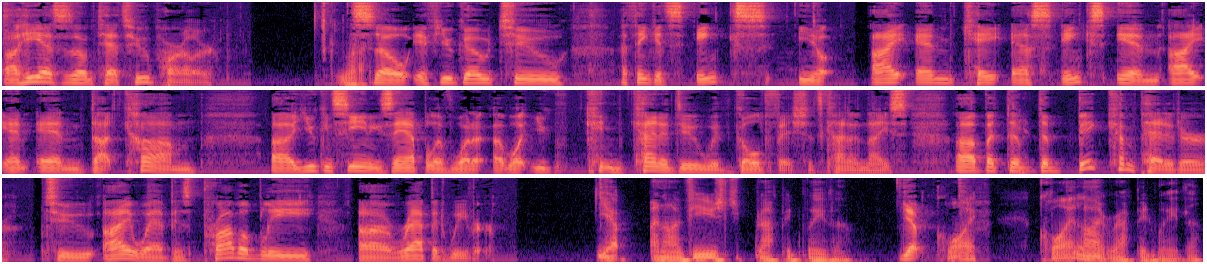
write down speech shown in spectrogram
Uh, he has his own tattoo parlor. So if you go to, I think it's Inks, you know, I N K S Inks in I N N dot com. Uh, you can see an example of what uh, what you can kind of do with Goldfish. It's kind of nice. Uh, but the the big competitor to iWeb is probably uh, Rapid Weaver. Yep, and I've used Rapid Weaver. Yep. Quite, quite like Rapid Weaver.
